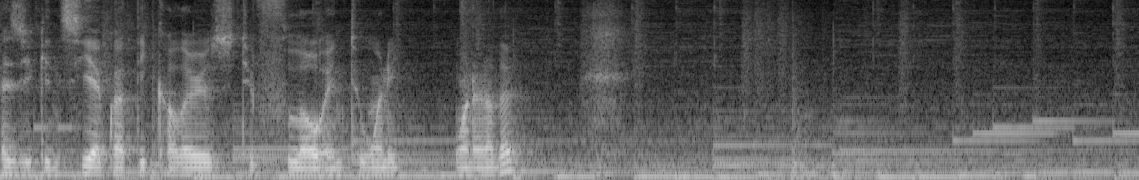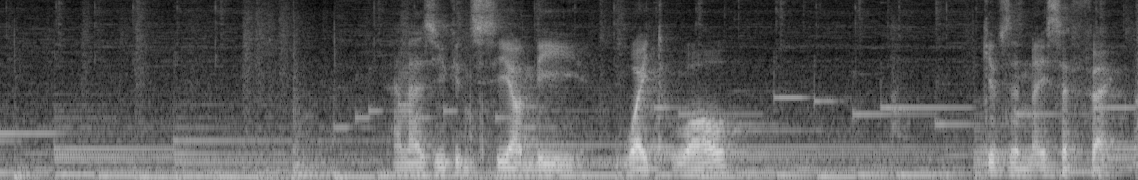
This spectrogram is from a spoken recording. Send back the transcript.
As you can see, I've got the colors to flow into one, one another. And as you can see on the white wall, gives a nice effect.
